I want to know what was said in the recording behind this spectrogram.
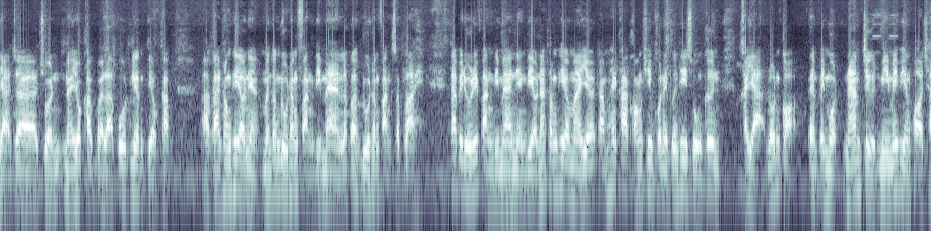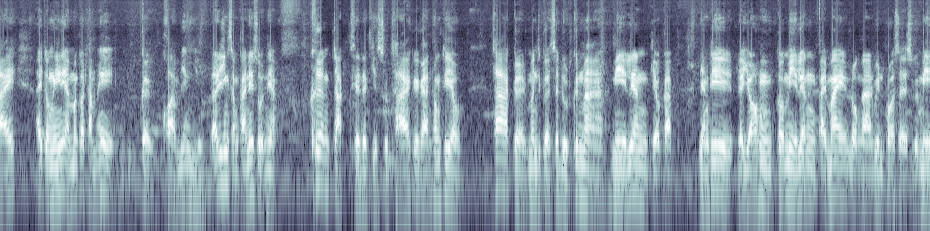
อยากจะชวนนายกครับเวลาพูดเรื่องเกี่ยวกับการท่องเที่ยวเนี่ยมันต้องดูทั้งฝั่งดีแมนแล้วก็ดูทั้งฝั่งสป라이ถ้าไปดูที่ฝั่งดีแมนอย่างเดียวนักท่องเที่ยวมาเยอะทำให้ค่าของชีพคนในพื้นที่สูงขึ้น ขยะล้นเกาะเต็มไปหมดน้ำจืดมีไม่เพียงพอใช้ไอ้ตรงนี้เนี่ยมันก็ทำให้เกิดความยั่งยืนแล้วยิ่งสำคัญที่สุดเนี่ย เครื่องจักรเศรษฐกิจสุดท้ายคือการท่องเที่ยว ถ้าเกิดมันจะเกิดสะดุดขึ้นมา มีเรื่องเกี่ยวกับอย่างที่ระยองก็มีเรื่องไฟไหม้โรงงานวินโปรเซสหรือมี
